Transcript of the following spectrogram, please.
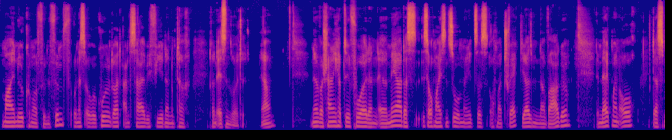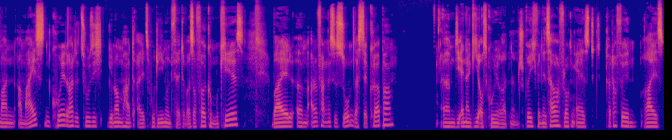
mal 0,55 und das ist eure Kohlenhydratanzahl, wie viel ihr dann am Tag dran essen solltet. Ja, ne, wahrscheinlich habt ihr vorher dann äh, mehr, das ist auch meistens so, wenn man jetzt das auch mal trackt, ja, also mit einer Waage, dann merkt man auch, dass man am meisten Kohlenhydrate zu sich genommen hat als Proteine und Fette, was auch vollkommen okay ist, weil ähm, am Anfang ist es so, dass der Körper ähm, die Energie aus Kohlenhydraten nimmt. Sprich, wenn ihr jetzt Haferflocken esst, Kartoffeln, Reis,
